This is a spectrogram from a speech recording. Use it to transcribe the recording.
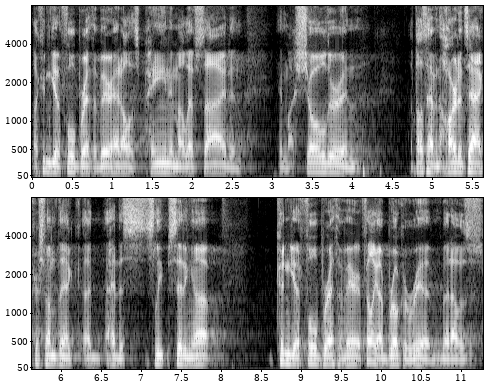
I couldn't get a full breath of air. I had all this pain in my left side and in my shoulder, and I thought I was having a heart attack or something. I, I had to sleep sitting up couldn't get a full breath of air. It felt like I broke a rib, but I was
